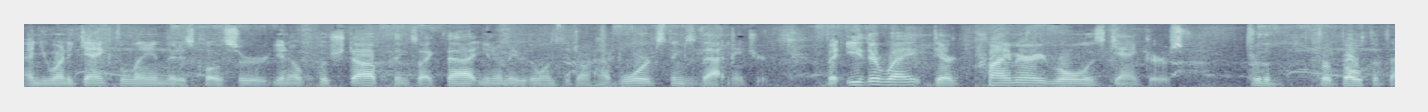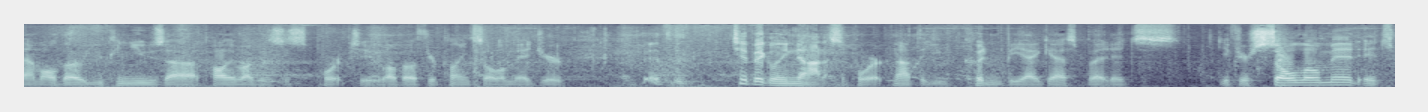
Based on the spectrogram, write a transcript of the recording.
and you want to gank the lane that is closer, you know, pushed up, things like that. You know, maybe the ones that don't have wards, things of that nature. But either way, their primary role is gankers for the for both of them. Although you can use uh, Pollywog as a support too. Although if you're playing solo mid, you're typically not a support. Not that you couldn't be, I guess, but it's if you're solo mid, it's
